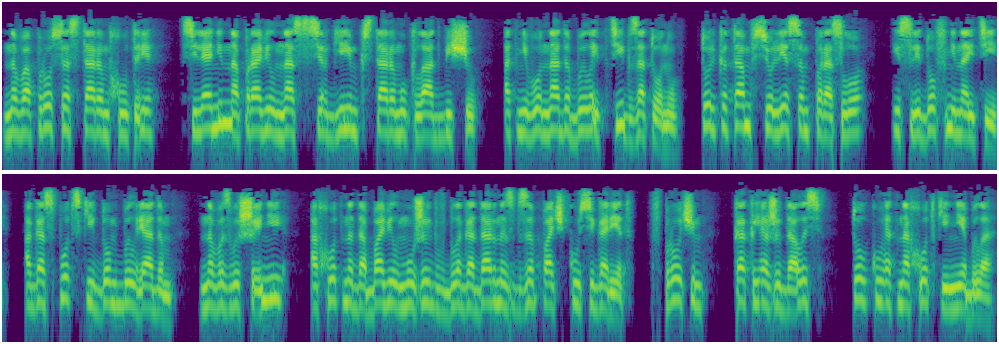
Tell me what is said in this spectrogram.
На вопрос о старом хуторе, селянин направил нас с Сергеем к старому кладбищу. От него надо было идти к затону. Только там все лесом поросло, и следов не найти. А господский дом был рядом, на возвышении, охотно добавил мужик в благодарность за пачку сигарет. Впрочем, как и ожидалось, толку от находки не было.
